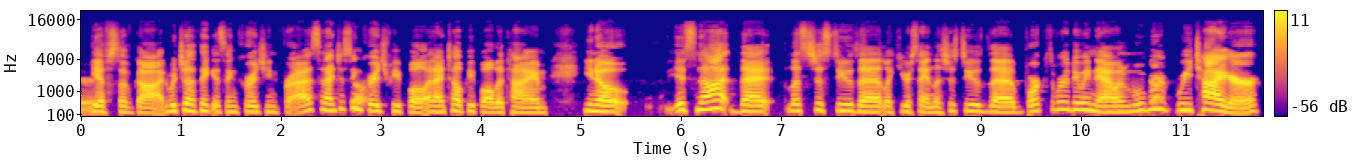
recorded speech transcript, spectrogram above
yeah. gifts of God, which I think is encouraging for us. And I just yeah. encourage people, and I tell people all the time, you know, it's not that let's just do the like you're saying let's just do the work that we're doing now and when we retire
